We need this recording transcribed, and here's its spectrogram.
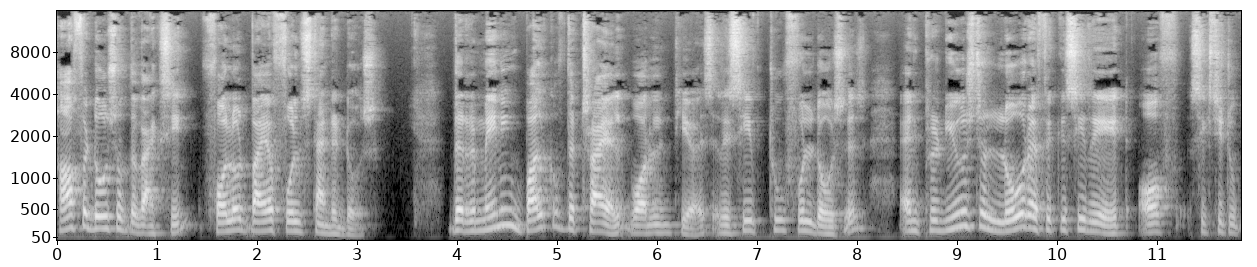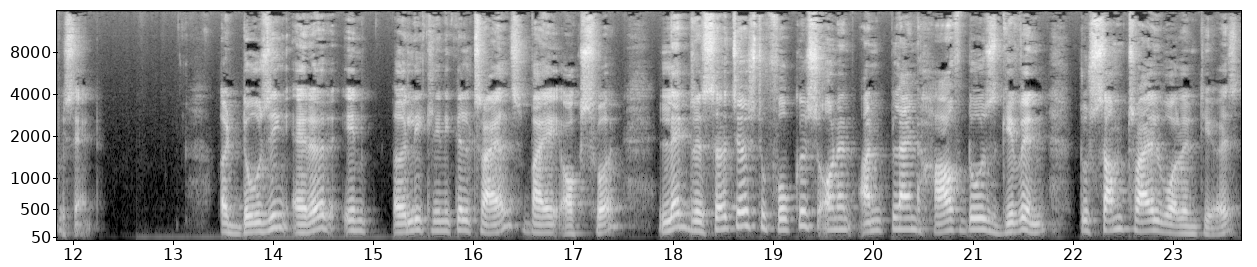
half a dose of the vaccine followed by a full standard dose. The remaining bulk of the trial volunteers received two full doses and produced a lower efficacy rate of 62%. A dosing error in early clinical trials by Oxford led researchers to focus on an unplanned half dose given to some trial volunteers,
